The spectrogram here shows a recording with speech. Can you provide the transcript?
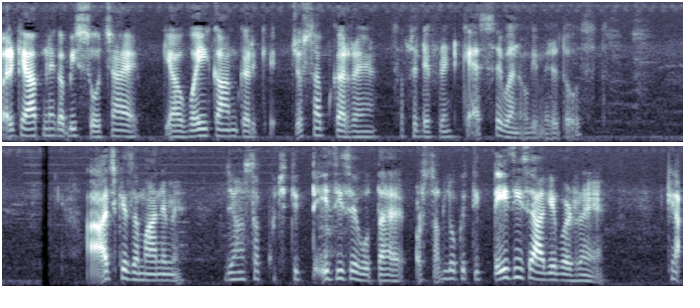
पर क्या आपने कभी सोचा है कि आप वही काम करके, जो सब कर रहे हैं, सबसे डिफरेंट कैसे बनोगे मेरे दोस्त? आज के ज़माने में जहाँ सब कुछ इतनी तेज़ी से होता है और सब लोग इतनी तेज़ी से आगे बढ़ रहे हैं। क्या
